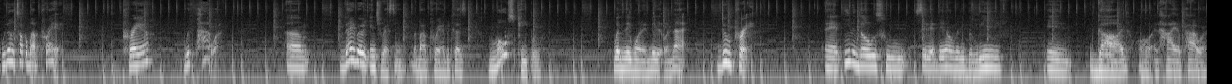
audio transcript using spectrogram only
we're going to talk about prayer. Prayer with power. Um, very, very interesting about prayer because most people, whether they want to admit it or not, do pray. And even those who say that they don't really believe in God or in higher power,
